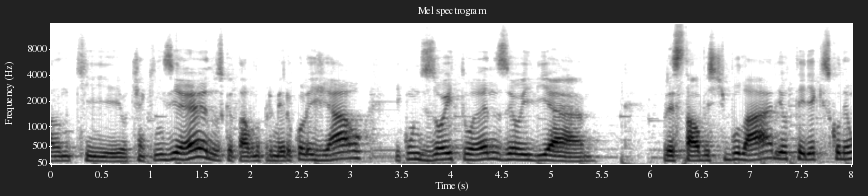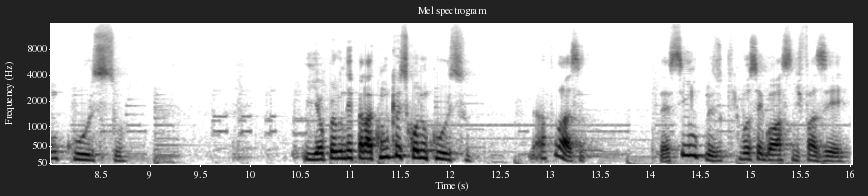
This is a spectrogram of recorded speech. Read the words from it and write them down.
falando que eu tinha 15 anos, que eu estava no primeiro colegial e com 18 anos eu iria prestar o vestibular e eu teria que escolher um curso. E eu perguntei para ela como que eu escolho um curso. Ela falou: ah, é simples, o que você gosta de fazer?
